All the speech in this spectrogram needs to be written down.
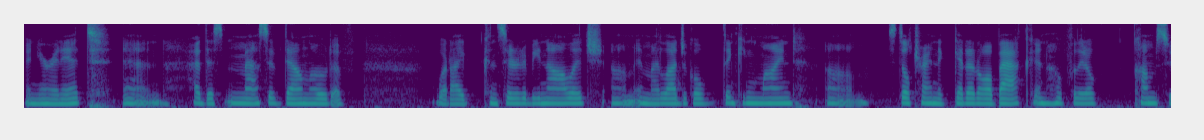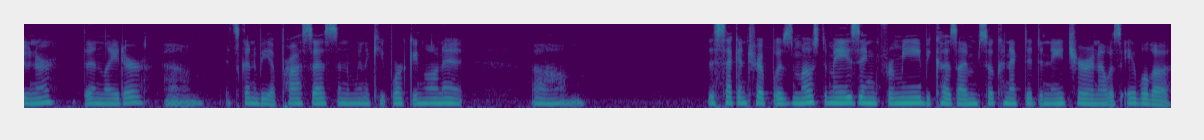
and you're in it and had this massive download of what I consider to be knowledge um, in my logical thinking mind. Um, still trying to get it all back, and hopefully it'll come sooner than later. Um, it's going to be a process, and I'm going to keep working on it. The second trip was most amazing for me because I'm so connected to nature, and I was able to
